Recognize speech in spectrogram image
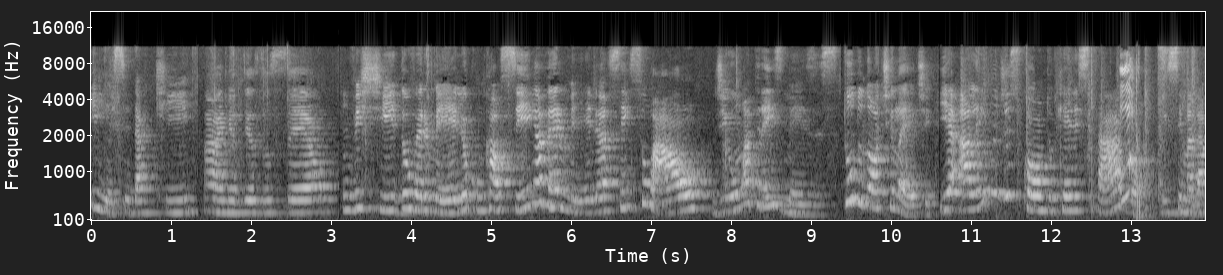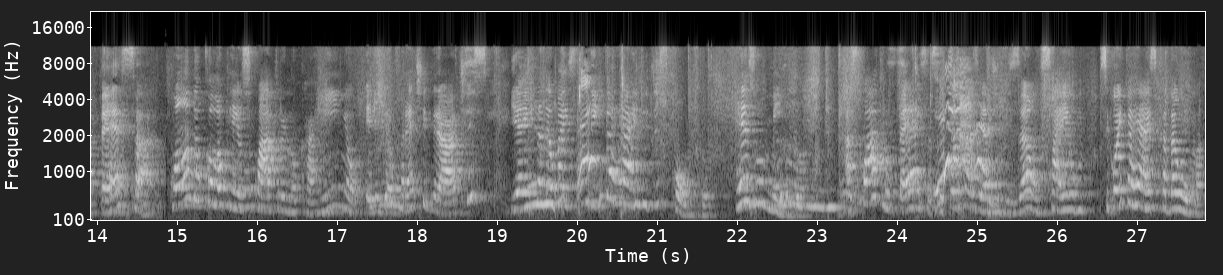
E esse daqui, ai meu Deus do céu, um vestido vermelho com calcinha vermelha, sensual, de 1 a 3 meses tudo no outlet. E além do desconto que eles estavam em cima da peça, quando eu coloquei os quatro no carrinho, ele deu frete grátis e ainda deu mais 30 reais de desconto. Resumindo, as quatro peças, se for fazer a divisão, saiu 50 reais cada uma.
